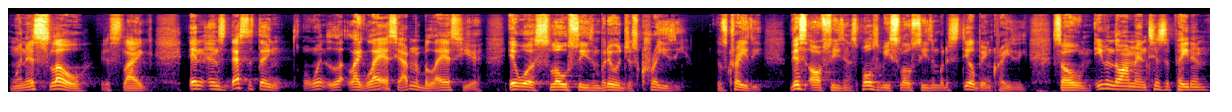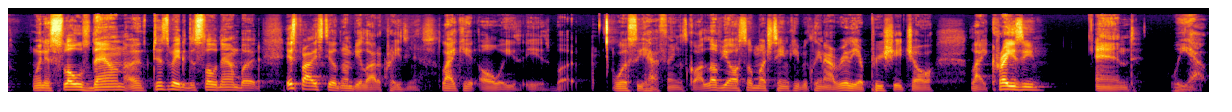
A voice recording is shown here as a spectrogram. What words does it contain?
when it's slow, it's like, and, and that's the thing. When like last year, I remember last year, it was slow season, but it was just crazy. It was crazy. This off season supposed to be slow season, but it's still been crazy. So even though I'm anticipating when it slows down, I anticipated to slow down, but it's probably still gonna be a lot of craziness, like it always is. But we'll see how things go. I love y'all so much, team. Keep it clean. I really appreciate y'all like crazy, and we out.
